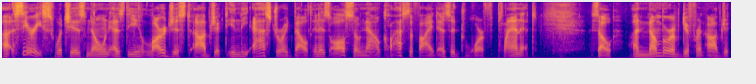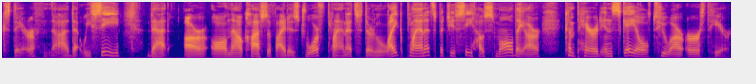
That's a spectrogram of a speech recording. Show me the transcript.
uh, Ceres, which is known as the largest object in the asteroid belt and is also now classified as a dwarf planet. So a number of different objects there uh, that we see that are all now classified as dwarf planets. They're like planets, but you see how small they are compared in scale to our Earth here.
